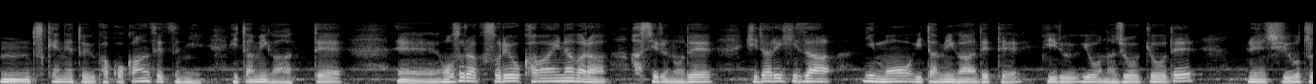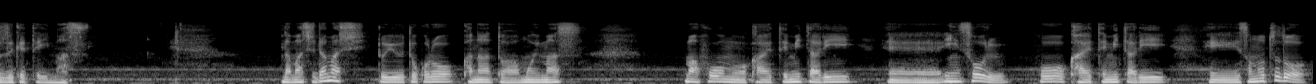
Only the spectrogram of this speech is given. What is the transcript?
うん付け根というか股関節に痛みがあって、えおそらくそれをかばいながら走るので、左膝にも痛みが出ているような状況で練習を続けています。だましだましというところかなとは思います。まあ、フォームを変えてみたり、えーインソールを変えてみたり、えーその都度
